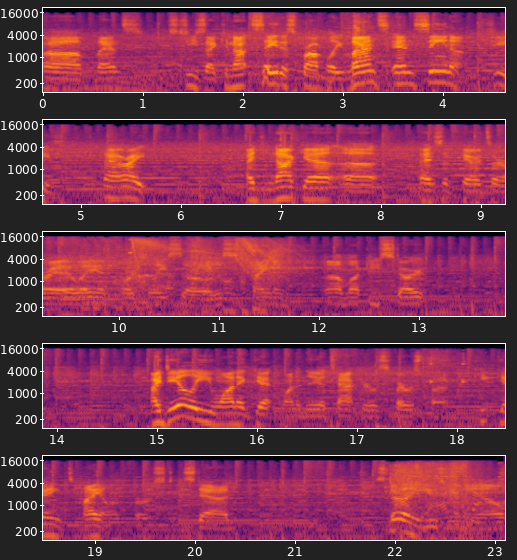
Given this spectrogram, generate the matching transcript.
uh, Lance, jeez, I cannot say this properly, Lance and Sena, jeez, alright. I did not get, a offensive character right away, unfortunately, so this is kind of a lucky start. Ideally, you want to get one of the attackers first, but keep getting Taion first instead. Still gonna use Uni now.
